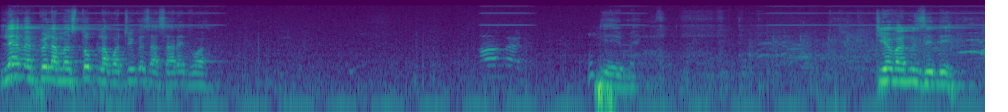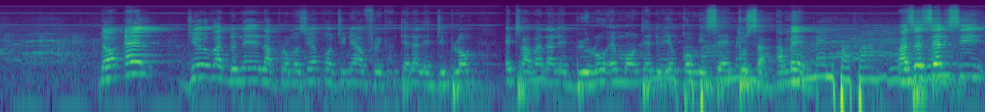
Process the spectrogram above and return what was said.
Lève un peu la main, stoppe la voiture, que ça s'arrête, voir. Amen. Dieu va nous aider. Donc, elle, Dieu va donner la promotion, elle continue à fréquenter, elle a les diplômes, elle travaille dans les bureaux, elle monte, elle devient commissaire, tout ça. Amen. Amen, papa. Parce que celle-ci,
